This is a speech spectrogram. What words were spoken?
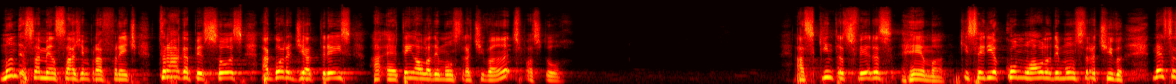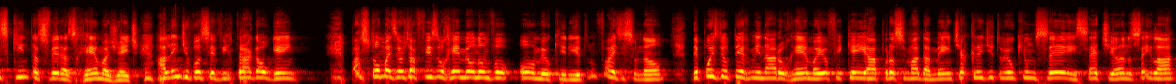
Manda essa mensagem para frente. Traga pessoas. Agora, dia 3, é, tem aula demonstrativa antes, pastor? As quintas-feiras rema, que seria como aula demonstrativa. Nessas quintas-feiras rema, gente, além de você vir, traga alguém. Pastor, mas eu já fiz o rema, eu não vou. Oh, meu querido, não faz isso não. Depois de eu terminar o rema, eu fiquei aproximadamente, acredito eu que uns seis, sete anos, sei lá,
